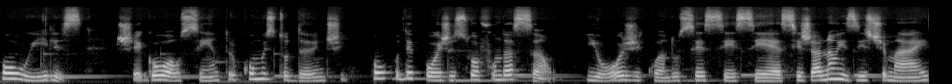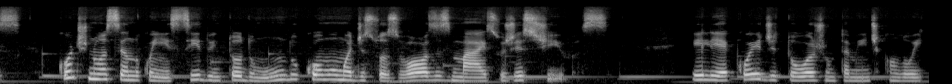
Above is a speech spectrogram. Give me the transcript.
Paul Willis chegou ao centro como estudante pouco depois de sua fundação e hoje, quando o CCCS já não existe mais, continua sendo conhecido em todo o mundo como uma de suas vozes mais sugestivas. Ele é coeditor, juntamente com Loic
